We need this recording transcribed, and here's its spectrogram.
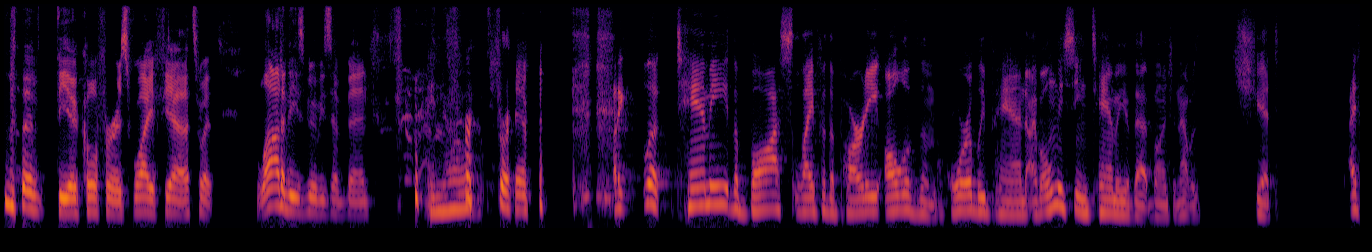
the vehicle for his wife. Yeah, that's what a lot of these movies have been I know. for, for him. Like, look, Tammy, the boss, Life of the Party, all of them horribly panned. I've only seen Tammy of that bunch, and that was shit. I,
